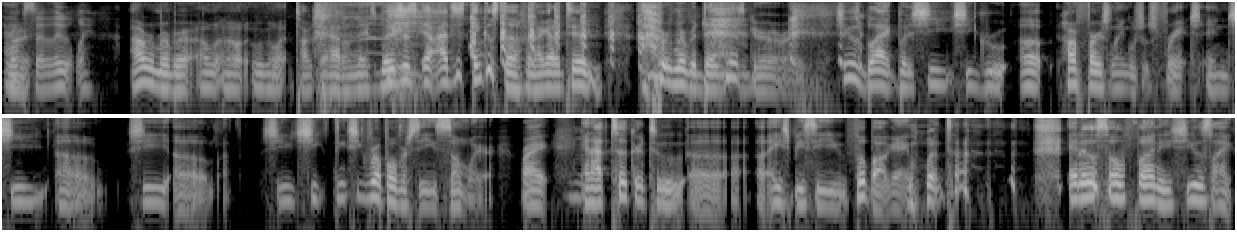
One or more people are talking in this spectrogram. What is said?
Right. Absolutely. I remember. I'm, uh, we're going to talk to Adam next, but it's just yeah, I just think of stuff, and I got to tell you, I remember dating this girl. Right, she was black, but she she grew up. Her first language was French, and she uh she um she she think she grew up overseas somewhere. Right, and I took her to uh, a, a HBCU football game one time, and it was so funny. She was like.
